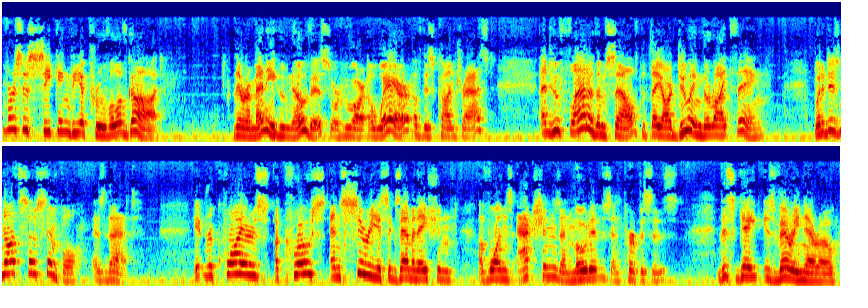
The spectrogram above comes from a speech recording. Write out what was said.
versus seeking the approval of God. There are many who know this or who are aware of this contrast and who flatter themselves that they are doing the right thing, but it is not so simple as that. It requires a close and serious examination of one's actions and motives and purposes. This gate is very narrow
